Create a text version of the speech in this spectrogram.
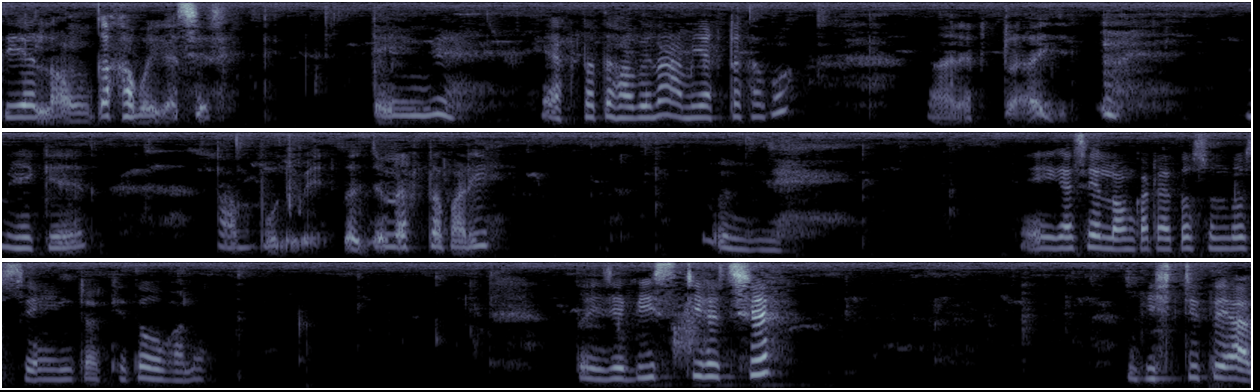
দিয়ে লঙ্কা খাব এই গাছের। এই যে, একটাতে হবে না, আমি একটা খাব। আর একটা মেয়েকে আব্বু নেবে, তার জন্য একটা পারি। এই গাছের লঙ্কাটা এত সুন্দর সেন্টটা, খেতেও ভালো। তো এই যে বৃষ্টি হচ্ছে, বৃষ্টিতে আর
